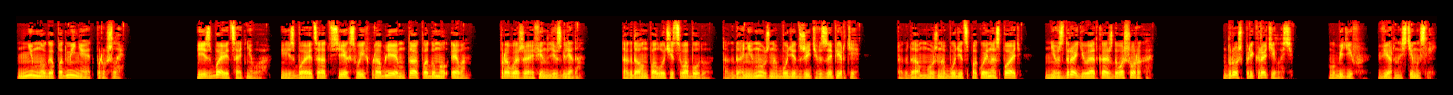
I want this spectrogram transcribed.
немного подменяет прошлое. Избавиться от него, избавиться от всех своих проблем, так подумал Эван, провожая Финли взглядом. Тогда он получит свободу, тогда не нужно будет жить в заперти, тогда можно будет спокойно спать, не вздрагивая от каждого шороха. Дрожь прекратилась, убедив верности мыслей.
